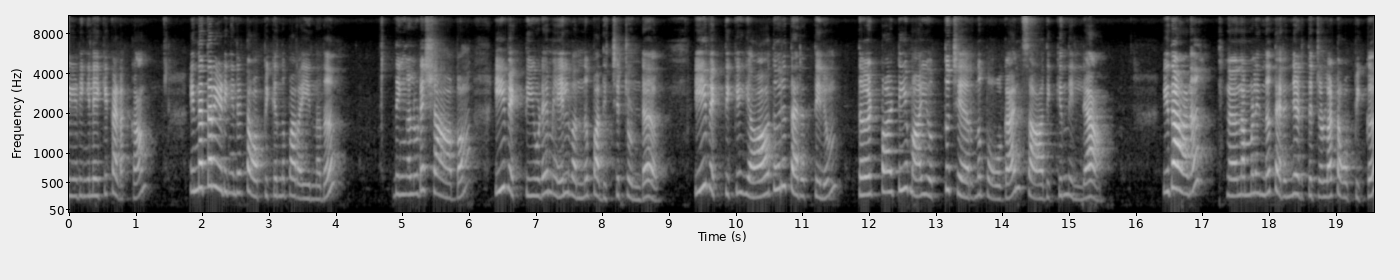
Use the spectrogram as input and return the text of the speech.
റീഡിങ്ങിലേക്ക് കടക്കാം. ഇന്നത്തെ റീഡിങ്ങിന്റെ ടോപ്പിക് എന്ന് പറയുന്നത് നിങ്ങളുടെ ശാപം ഈ വ്യക്തിയുടെ മേൽ വന്ന് പതിച്ചിട്ടുണ്ട്. ഈ വ്യക്തിക്ക് യാതൊരു തരത്തിലും തേർഡ് പാർട്ടിയുമായി ഒത്തുചേർന്ന് പോകാൻ സാധിക്കുന്നില്ല. ഇതാണ് നമ്മൾ ഇന്ന് തിരഞ്ഞെടുത്തിട്ടുള്ള ടോപ്പിക്ക്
